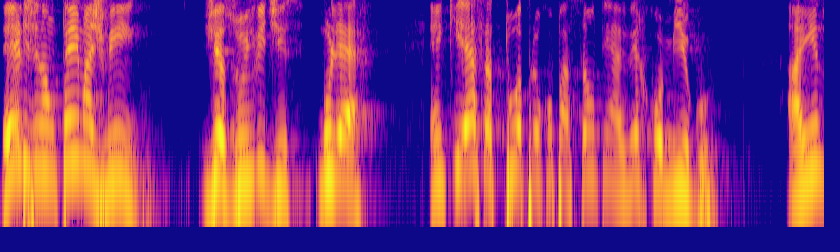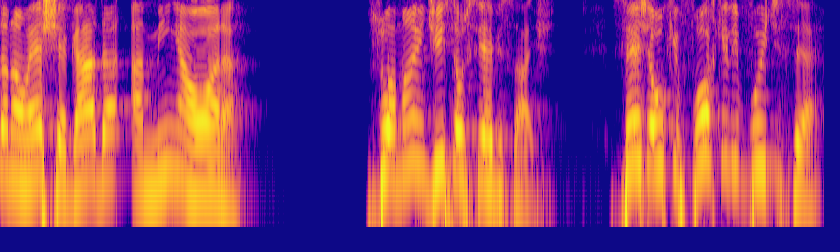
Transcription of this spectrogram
Eles não têm mais vinho. Jesus lhe disse: Mulher, em que essa tua preocupação tem a ver comigo? Ainda não é chegada a minha hora. Sua mãe disse aos serviçais: Seja o que for que ele vos disser,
